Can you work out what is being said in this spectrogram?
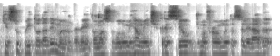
que suprir toda a demanda, né? Então nosso volume realmente cresceu de uma forma muito acelerada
